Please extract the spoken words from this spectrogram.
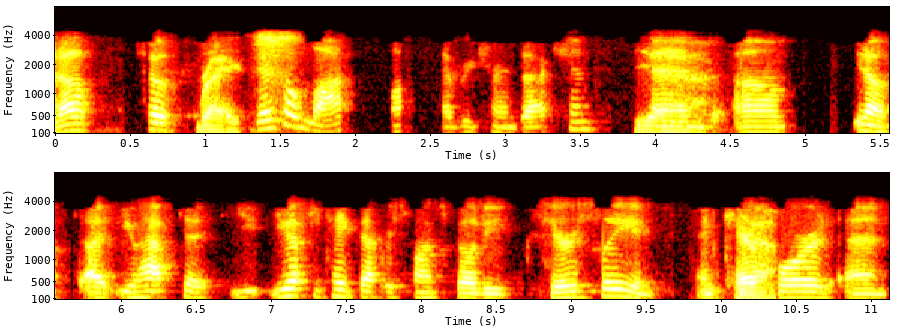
that up. So right. there's a lot on every transaction, Yeah. and um, you know, uh, you have to you, you have to take that responsibility seriously and and care Yeah. for it and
